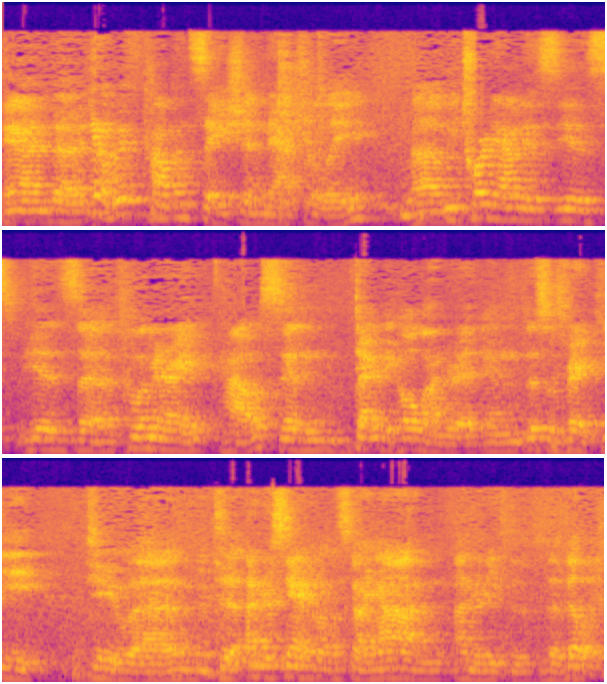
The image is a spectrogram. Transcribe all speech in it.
And, uh, you know, with compensation, naturally, uh, we tore down his, his, his uh, preliminary house and dug a big hole under it, and this was very key to, uh, to understanding what was going on underneath the, the village.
